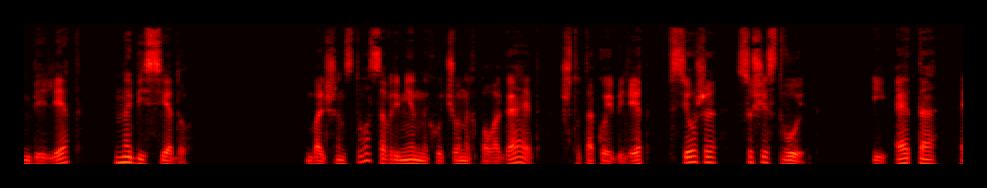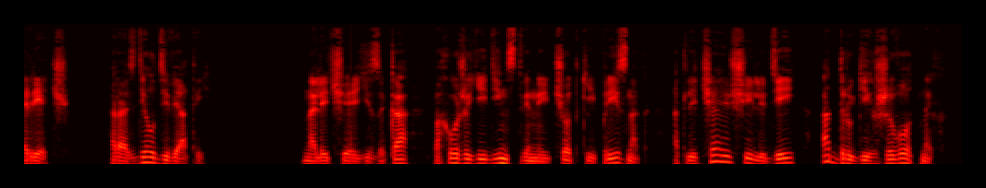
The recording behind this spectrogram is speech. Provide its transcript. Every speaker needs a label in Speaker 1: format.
Speaker 1: Билет на беседу. Большинство современных ученых полагает, что такой билет все же существует. И это речь. Раздел 9. Наличие языка, похоже, единственный четкий признак, отличающий людей от других животных.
